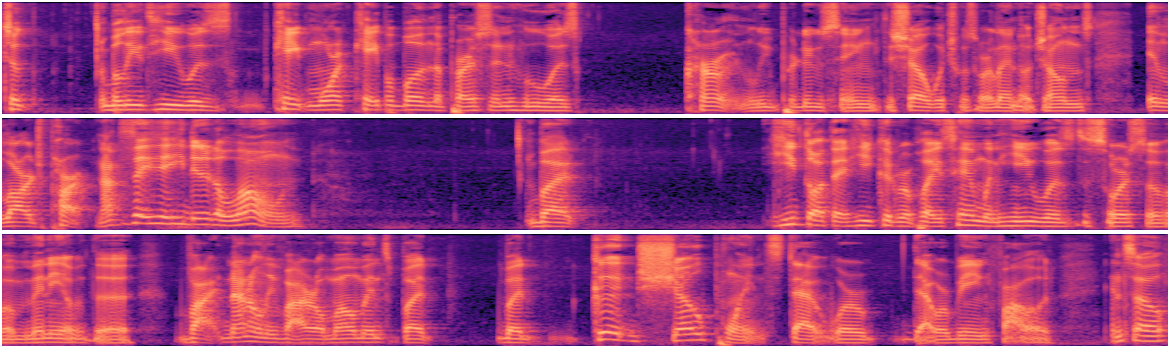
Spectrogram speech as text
took believed he was cap- more capable than the person who was currently producing the show, which was Orlando Jones, in large part. Not to say that he did it alone, but he thought that he could replace him when he was the source of uh, many of the vi- not only viral moments, but but good show points that were that were being followed. And so,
